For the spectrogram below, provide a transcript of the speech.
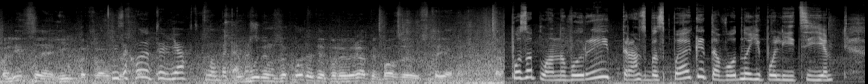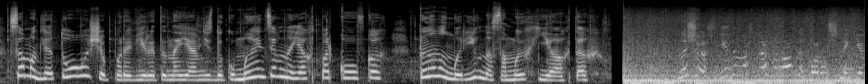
поліція і Укртранспорт. Заходити в яхт-клуби І Будемо заходити, перевіряти базу стоянок. Позаплановий рейд трансбезпеки та водної поліції. Саме для того, щоб перевірити наявність документів на яхт-парковках та номерів на самих яхтах. Ну що ж, їдемо штрафувати порушників.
